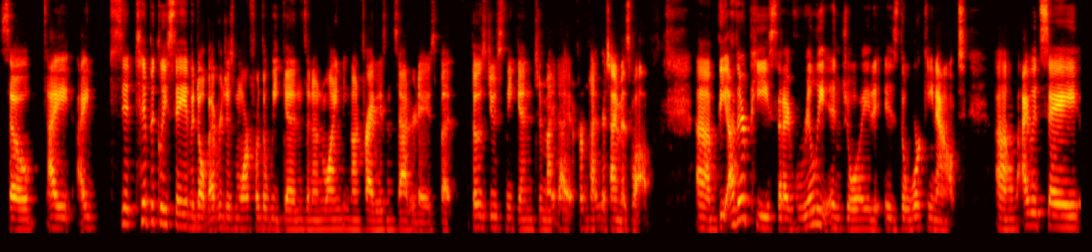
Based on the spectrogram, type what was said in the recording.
So I I typically save adult beverages more for the weekends and unwinding on Fridays and Saturdays, but those do sneak into my diet from time to time as well. Um, the other piece that I've really enjoyed is the working out. Um, I would say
